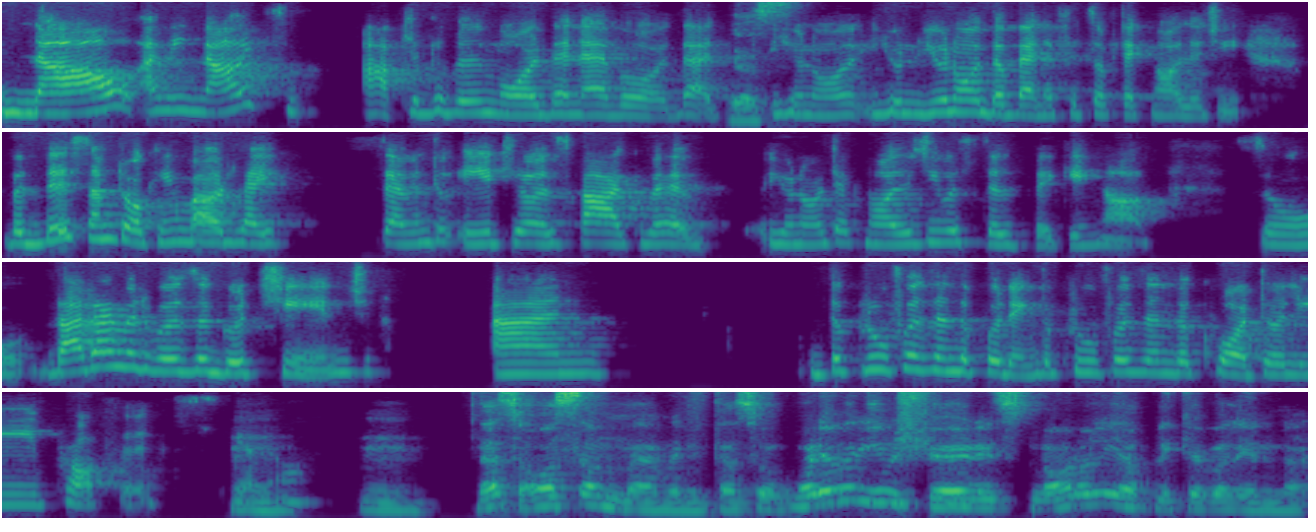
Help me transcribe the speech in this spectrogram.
now i mean now it's applicable more than ever that yes. you know you you know the benefits of technology but this i'm talking about like 7 to 8 years back where you know technology was still picking up so that time it was a good change and the proof is in the pudding the proof is in the quarterly profits you mm. know mm. That's awesome, uh, Vinita. So whatever you shared is not only applicable in uh,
